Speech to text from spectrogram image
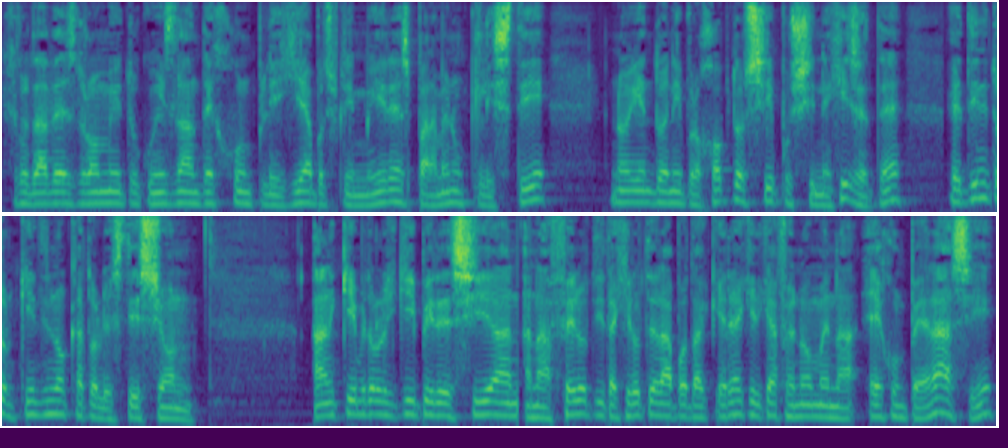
Εκατοντάδες δρόμοι του Queensland έχουν πληγεί από τις πλημμύρες, παραμένουν κλειστοί, ενώ η έντονη προχόπτωση που συνεχίζεται εντείνει τον κίνδυνο κατολιστήσεων. Αν και η Μετρολογική Υπηρεσία αναφέρει ότι τα χειρότερα από τα κεραία καιρικά φαινόμενα έχουν περάσει,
